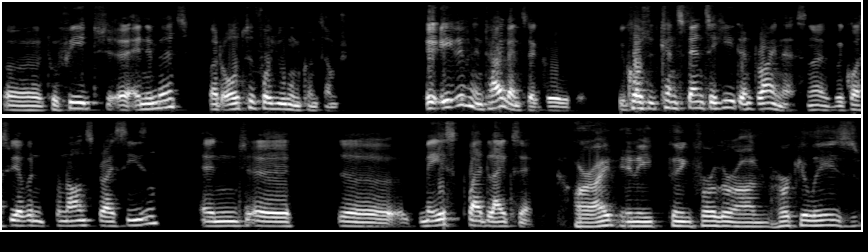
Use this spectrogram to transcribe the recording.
to feed uh, animals, but also for human consumption. Even in Thailand, they grow it because it can stand the heat and dryness. No? Because we have a pronounced dry season, and uh, the maize quite likes it. All right. Anything further on Hercules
